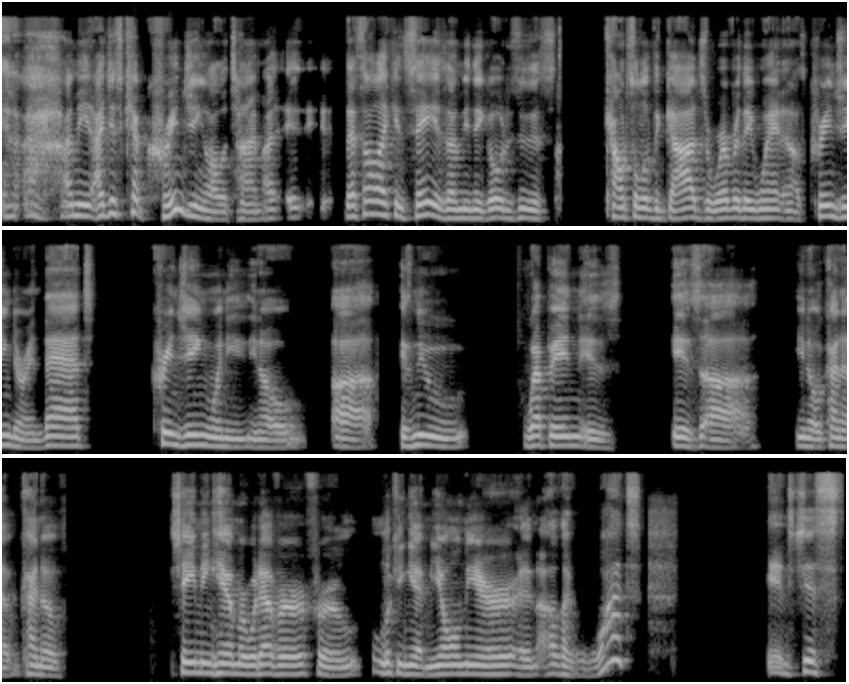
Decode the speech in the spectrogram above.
And uh, I mean, I just kept cringing all the time. I, it, it, that's all I can say is, I mean, they go to do this Council of the Gods or wherever they went, and I was cringing during that, cringing when he, you know, uh, his new weapon is is uh, you know, kind of kind of shaming him or whatever for looking at Mjolnir, and I was like, what? It's just,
